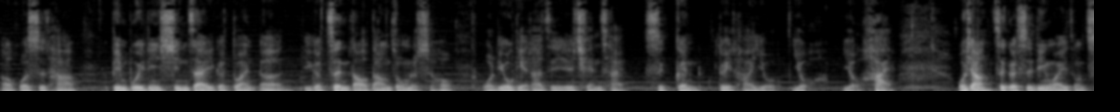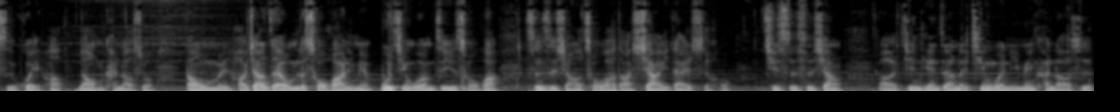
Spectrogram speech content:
啊，或是他并不一定行在一个端呃一个正道当中的时候，我留给他这些钱财是更对他有有有害。”我想这个是另外一种智慧哈。那我们看到说，当我们好像在我们的筹划里面，不仅为我们自己筹划，甚至想要筹划到下一代的时候，其实是像啊今天这样的经文里面看到是，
